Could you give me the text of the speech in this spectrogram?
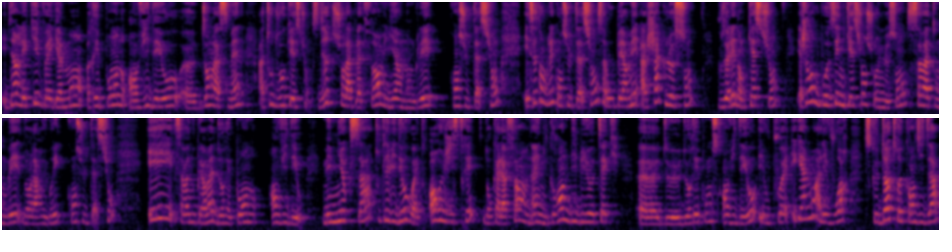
eh bien l'équipe va également répondre en vidéo euh, dans la semaine à toutes vos questions. C'est-à-dire que sur la plateforme, il y a un onglet consultation et cet onglet consultation, ça vous permet à chaque leçon, vous allez dans questions et à chaque fois que vous posez une question sur une leçon, ça va tomber dans la rubrique consultation et ça va nous permettre de répondre en vidéo. Mais mieux que ça, toutes les vidéos vont être enregistrées. Donc à la fin, on a une grande bibliothèque euh, de, réponses en vidéo et vous pouvez également aller voir ce que d'autres candidats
